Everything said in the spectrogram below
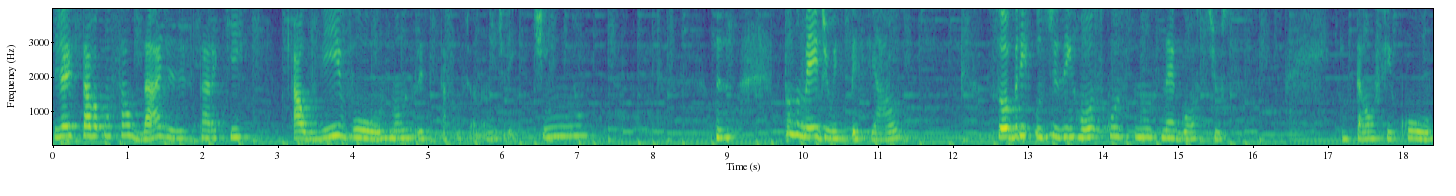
Já estava com saudade de estar aqui ao vivo. Vamos ver se está funcionando direitinho. Estou no meio de um especial sobre os desenroscos nos negócios. Então, fico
